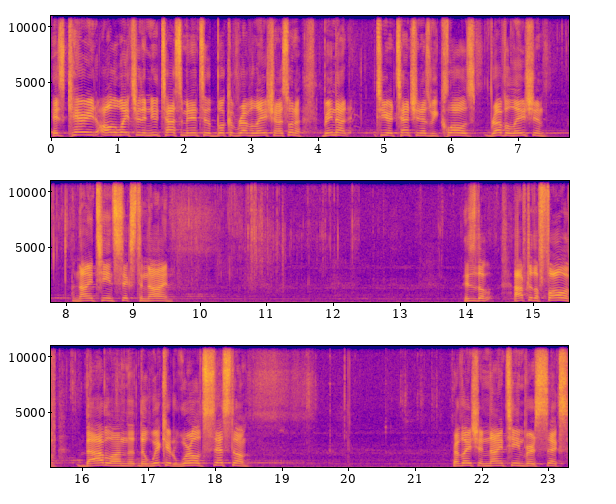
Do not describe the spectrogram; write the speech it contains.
is carried all the way through the New Testament into the book of Revelation. I just want to bring that to your attention as we close. Revelation 19, 6 to 9. This is the after the fall of Babylon, the, the wicked world system. Revelation 19, verse 6.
